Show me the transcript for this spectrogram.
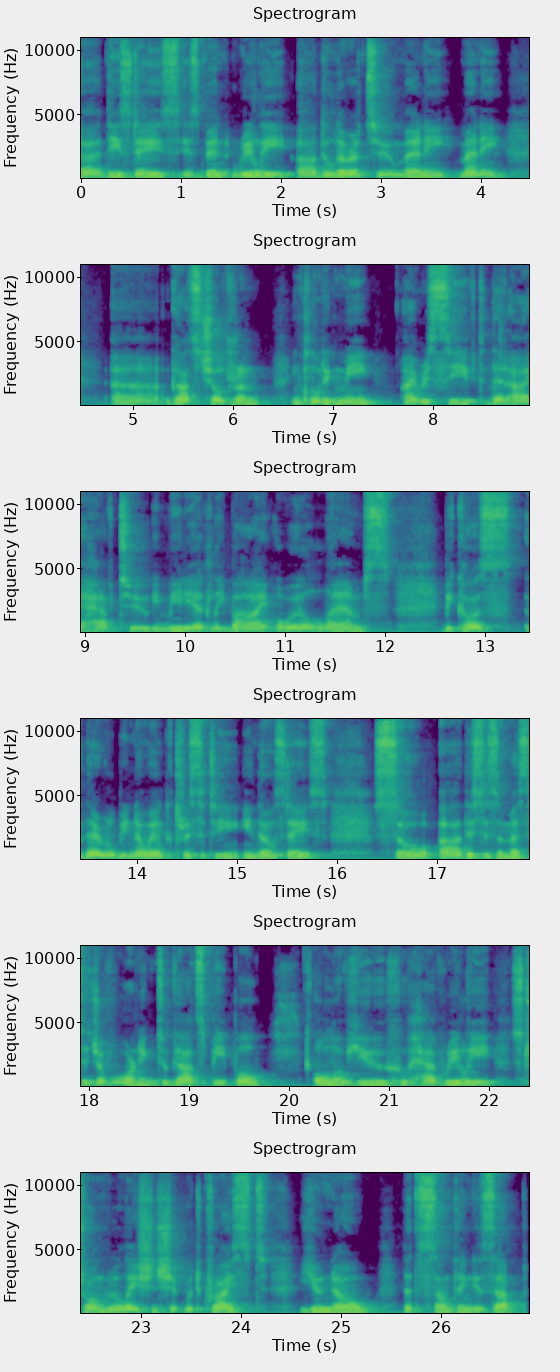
uh, these days has been really uh, delivered to many, many uh, God's children, including me, I received that I have to immediately buy oil lamps because there will be no electricity in those days. So uh, this is a message of warning to God's people. All of you who have really strong relationship with Christ, you know that something is up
